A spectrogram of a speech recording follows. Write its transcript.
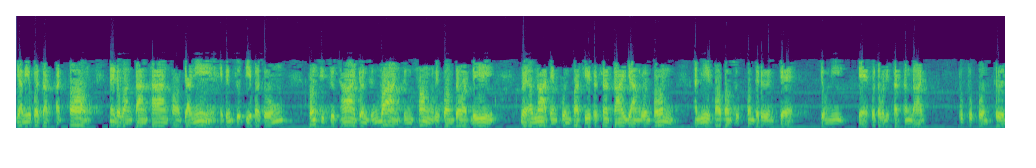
อย่ามีอุปสรรคขัดข้อง ในระหว่างกลางทางออกจากนี้ให้ถึงจุดที่ประสงค์พ้นสิทธิสุดท้ายจนถึงบ้านถึงช่องด้วยความสวัสดีด้วยอำนาจแห่งคุณภาษีรัตนตายอย่างร่นพ้น อันนี้ขอความสุขความเจริญแก่จงนี้แก่พุทธบริษัททั้งหลาย ทุกๆคนเทิน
